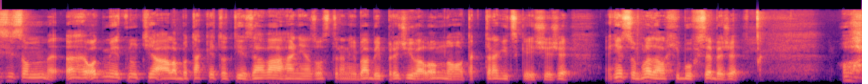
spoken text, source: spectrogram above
si som eh, odmietnutia alebo takéto tie zaváhania zo strany baby prežíval o mnoho tak tragickejšie, že hneď som hľadal chybu v sebe, že oh,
